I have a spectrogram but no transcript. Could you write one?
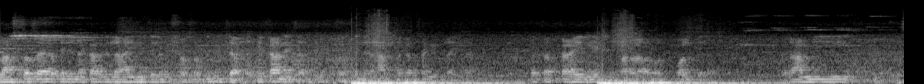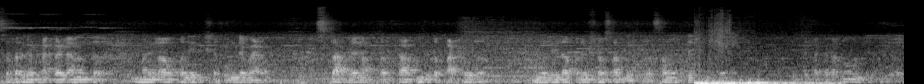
क्लासला जायला त्यांनी नकार दिला आईने त्याला विश्वासातून विचारलं. की का नाही जाते तर त्याने हा प्रकार सांगितला गेला तर तत्काळ आईने एकशे कॉल केला. तर आम्ही सदर घटना कळल्यानंतर महिला उपनिरीक्षक उंडे मॅडम स्टाफला तत्काळ आपण तिथं पाठवलं? मुलीला आपण विश्वासात घेतलं. समुपदेशन केलं तिथे तक्रार नोंद घेतली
